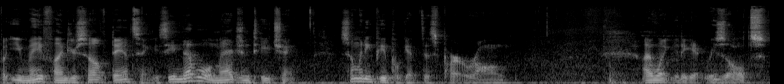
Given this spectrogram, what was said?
But you may find yourself dancing. You see, Neville Imagine teaching. So many people get this part wrong. I want you to get results.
